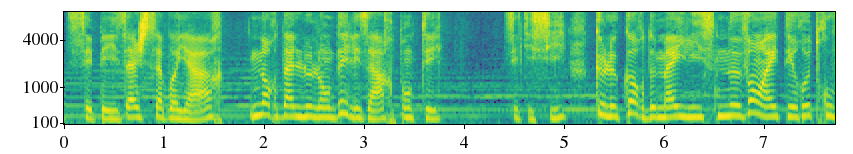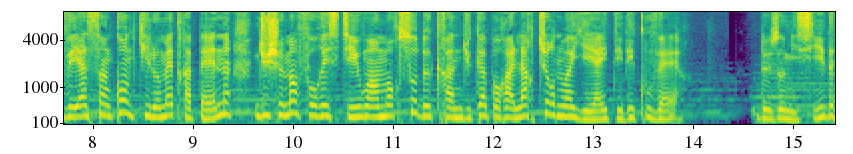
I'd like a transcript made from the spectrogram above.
Ces paysages savoyards, Nordal Lelandais les a arpentés. C'est ici que le corps de Maïlis, 9 ans, a été retrouvé à 50 km à peine du chemin forestier où un morceau de crâne du caporal Arthur Noyer a été découvert. Deux homicides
